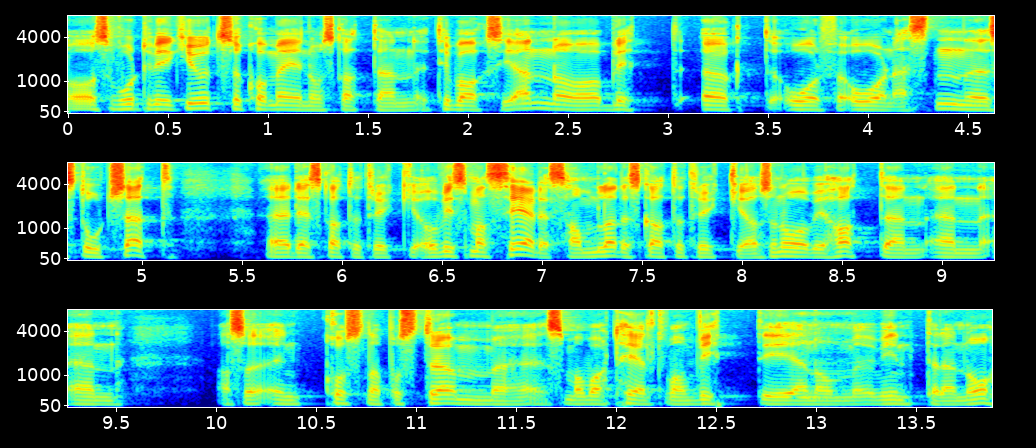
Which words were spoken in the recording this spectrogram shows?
Og Så fort vi gikk ut, så kom eiendomsskatten tilbake igjen og blitt økt år for år, nesten, stort sett, eh, det skattetrykket. Og Hvis man ser det samlede skattetrykket altså Nå har vi hatt en, en, en, altså en kostnad på strøm eh, som har vært helt vanvittig gjennom vinteren nå.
